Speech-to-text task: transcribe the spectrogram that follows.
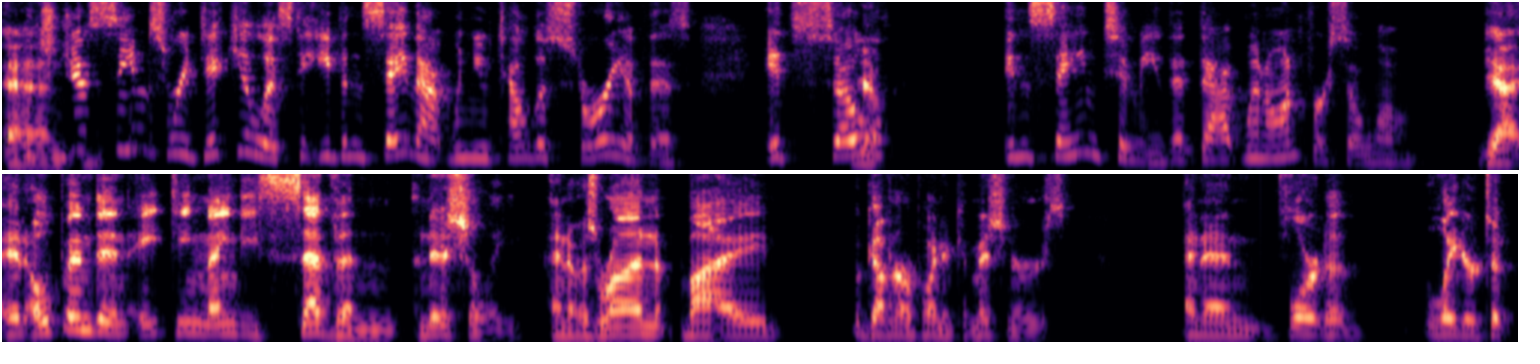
And Which just seems ridiculous to even say that when you tell the story of this. It's so Yeah. insane to me that that went on for so long. yeah, it opened in 1897 initially, and it was run by governor appointed commissioners. And then Florida later took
